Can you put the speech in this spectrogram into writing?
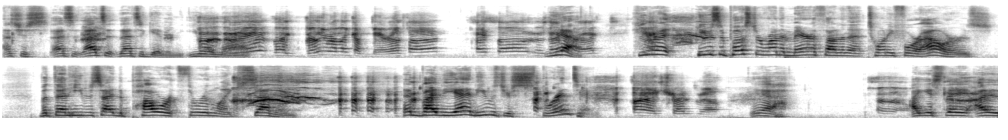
That's just that's that's a, that's a given. You will But not. like Billy ran like a marathon. I saw. Is that Yeah. correct? He ran, he was supposed to run a marathon in that 24 hours, but then he decided to power it through in like seven. And by the end, he was just sprinting. on a treadmill. Yeah. Oh, I guess they I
